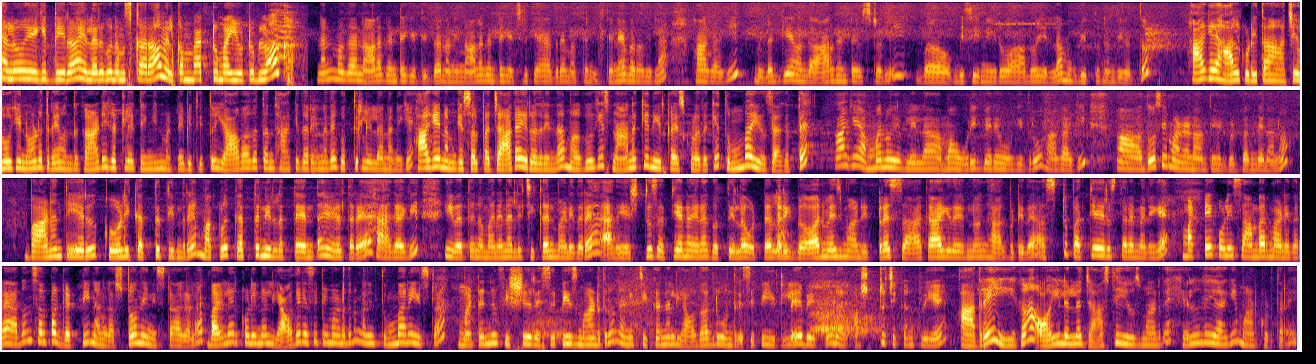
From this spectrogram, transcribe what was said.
Hello, ಹೇಗಿದ್ದೀರಾ? ಎಲ್ಲರಿಗೂ ನಮಸ್ಕಾರ. Welcome back to my YouTube blog ನನ್ನ ಮಗ ನಾಲ್ಕು ಗಂಟೆಗೆ ಎದ್ದಿದ್ದ. ನನಗೆ ನಾಲ್ಕು ಗಂಟೆಗೆ ಎಚ್ಚರಿಕೆ ಆದರೆ ಮತ್ತೆ ನಿದ್ದೆನೇ ಬರೋದಿಲ್ಲ. ಹಾಗಾಗಿ ಬೆಳಗ್ಗೆ ಒಂದು ಆರು ಗಂಟೆ ಅಷ್ಟರಲ್ಲಿ ಬಿಸಿ ನೀರು, ಹಾಲು ಎಲ್ಲ ಮುಗ್ದಿತ್ತು ನಂದು ಇವತ್ತು. ಹಾಗೆ ಹಾಲು ಕುಡಿತಾ ಆಚೆ ಹೋಗಿ ನೋಡಿದ್ರೆ ಒಂದು ಗಾಡಿ ಗಟ್ಟಲೆ ತೆಂಗಿನ ಮಟ್ಟೆ ಬಿದ್ದಿತ್ತು. ಯಾವಾಗ ತಂದು ಹಾಕಿದ್ದಾರೆ ಅನ್ನೋದೇ ಗೊತ್ತಿರಲಿಲ್ಲ ನನಗೆ. ಹಾಗೆ ನಮಗೆ ಸ್ವಲ್ಪ ಜಾಗ ಇರೋದ್ರಿಂದ ಮಗುಗೆ ಸ್ನಾನಕ್ಕೆ ನೀರು ಕಾಯಿಸ್ಕೊಳ್ಳೋದಕ್ಕೆ ತುಂಬ ಯೂಸ್ ಆಗುತ್ತೆ. ಹಾಗೆ ಅಮ್ಮನೂ ಇರಲಿಲ್ಲ ಅಮ್ಮ ಊರಿಗೆ ಬೇರೆ ಹೋಗಿದ್ರು ಹಾಗಾಗಿ ದೋಸೆ ಮಾಡೋಣ ಅಂತ ಹೇಳ್ಬಿಟ್ಟು ಬಂದೆ ನಾನು. ಬಾಣಂತಿಯರು ಕೋಳಿ ಕತ್ತು ತಿಂದರೆ ಮಕ್ಕಳು ಕತ್ತು ನಿಲ್ಲುತ್ತೆ ಅಂತ ಹೇಳ್ತಾರೆ. ಹಾಗಾಗಿ ಇವತ್ತು ನಮ್ಮ ಮನೆಯಲ್ಲಿ ಚಿಕನ್ ಮಾಡಿದ್ದಾರೆ. ಅದು ಎಷ್ಟು ಸತ್ಯನೋ ಏನೋ ಗೊತ್ತಿಲ್ಲ. ಒಟ್ಟೆಲ್ಲರಿಗೆ ನಾನ್ ವೆಜ್ ಮಾಡಿಟ್ಟರೆ ಸಾಕಾಗಿದೆ ಅನ್ನೋಂಗೆ ಆಗ್ಬಿಟ್ಟಿದೆ. ಅಷ್ಟು ಪಥ್ಯ ಇರಿಸ್ತಾರೆ ನನಗೆ. ಮೊಟ್ಟೆ ಕೋಳಿ ಸಾಂಬಾರು ಮಾಡಿದ್ದಾರೆ. ಅದೊಂದು ಸ್ವಲ್ಪ ಗಟ್ಟಿ. ನನಗೆ ಏನು ಇಷ್ಟ ಆಗಲ್ಲ. ಬಾಯ್ಲರ್ ಕೋಳಿನಲ್ಲಿ ಯಾವುದೇ ರೆಸಿಪಿ ಮಾಡಿದ್ರು ನನಗೆ ತುಂಬಾ ಇಷ್ಟ. ಮಟನ್ ಫಿಶ್ ರೆಸಿಪೀಸ್ ಮಾಡಿದ್ರು ನನಗೆ ಚಿಕನಲ್ಲಿ ಯಾವುದಾದ್ರೂ ಒಂದು ರೆಸಿಪಿ ಇರಲೇಬೇಕು. ನಾನು ಅಷ್ಟು ಚಿಕನ್ ಪ್ರಿಯೆ. ಆದರೆ ಈಗ ಆಯಿಲ್ ಎಲ್ಲ ಜಾಸ್ತಿ ಯೂಸ್ ಮಾಡದೆ ಹೆಲ್ದಿಯಾಗಿ ಮಾಡಿಕೊಡ್ತಾರೆ.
